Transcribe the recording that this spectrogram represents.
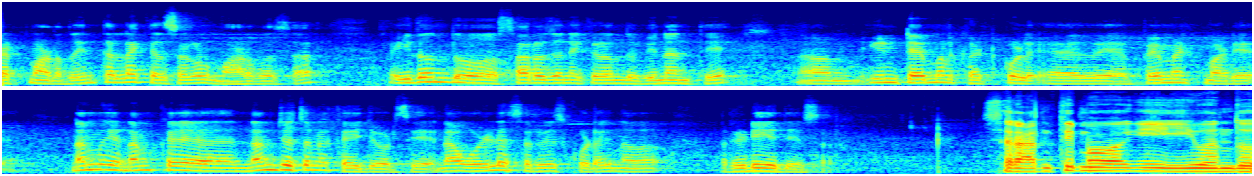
ಕಟ್ ಮಾಡೋದು ಇಂಥೆಲ್ಲ ಕೆಲಸಗಳು ಮಾಡ್ಬೋದು ಸರ್. ಇದೊಂದು ಸಾರ್ವಜನಿಕರೊಂದು ವಿನಂತಿ. ಇನ್ ಟೈಮಲ್ಲಿ ಕಟ್ಕೊಳ್ಳಿ ಪೇಮೆಂಟ್ ಮಾಡಿ, ನಮಗೆ ನಮ್ಮ ಕೈ ನಮ್ಮ ಜೊತೆನೇ ಕೈ ಜೋಡಿಸಿ, ನಾವು ಒಳ್ಳೆ ಸರ್ವಿಸ್ ಕೊಡೋಕ್ಕೆ ನಾವು ರೆಡಿ ಇದ್ದೀವಿ ಸರ್. ಸರ್, ಅಂತಿಮವಾಗಿ ಈ ಒಂದು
